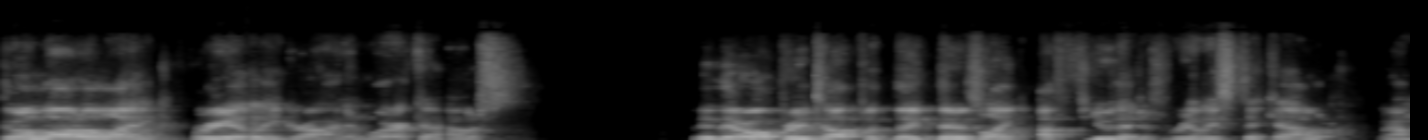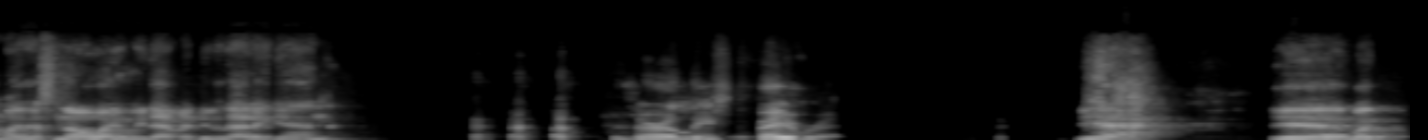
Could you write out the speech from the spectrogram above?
There were a lot of like really grinding workouts. They're all pretty tough, but like there's like a few that just really stick out. And I'm like, there's no way we'd ever do that again. Is there a least favorite? Yeah, yeah, but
